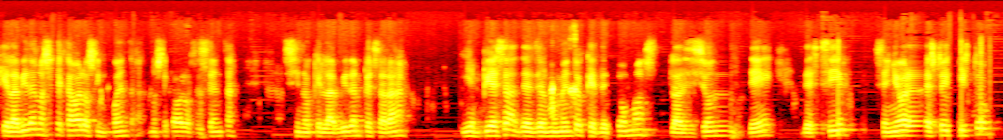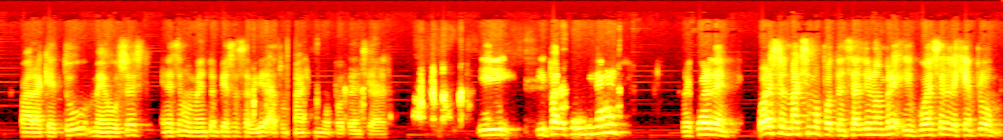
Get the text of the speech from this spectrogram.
que la vida no se acaba a los 50, no se acaba a los 60, sino que la vida empezará y empieza desde el momento que te tomas la decisión de decir, Señor, estoy listo para que tú me uses. En ese momento empiezas a vivir a tu máximo potencial. Y, y para terminar, recuerden, ¿cuál es el máximo potencial de un hombre? Y voy a hacer el ejemplo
